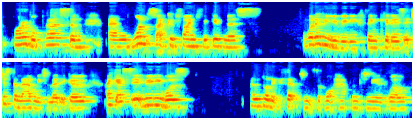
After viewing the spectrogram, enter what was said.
horrible person. And once I could find forgiveness, whatever you really think it is, it just allowed me to let it go. I guess it really was total acceptance of what happened to me as well,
